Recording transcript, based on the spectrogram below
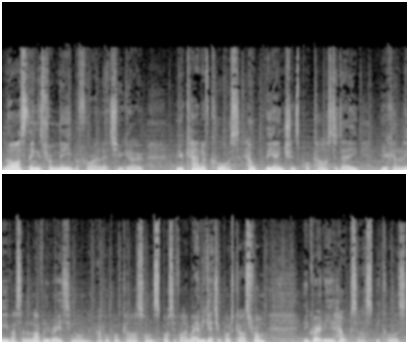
Last things from me before I let you go. You can, of course, help the Ancients podcast today. You can leave us a lovely rating on Apple Podcasts, on Spotify, wherever you get your podcasts from. It greatly helps us because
